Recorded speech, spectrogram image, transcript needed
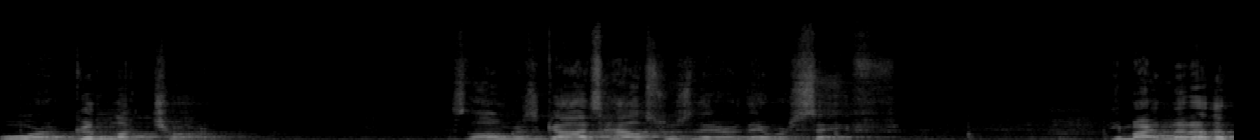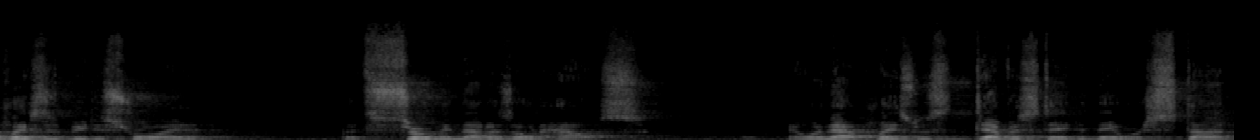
or a good luck charm. As long as God's house was there, they were safe. He might let other places be destroyed, but certainly not his own house. And when that place was devastated, they were stunned,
